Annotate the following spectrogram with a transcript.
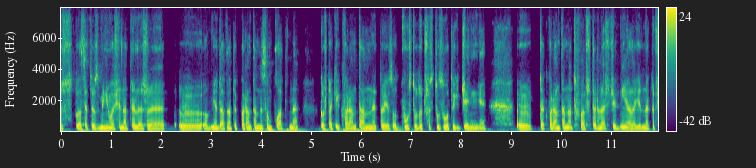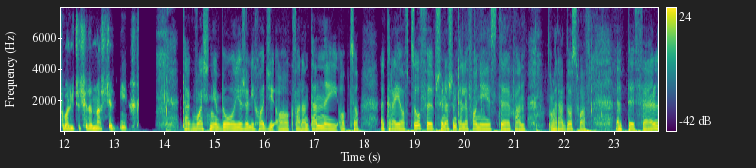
Y, sytuacja też zmieniła się na tyle, że od niedawna te kwarantanny są płatne. Koszt takiej kwarantanny to jest od 200 do 300 zł dziennie. Ta kwarantanna trwa 14 dni, ale jednak to trzeba liczyć 17 dni. Tak właśnie było, jeżeli chodzi o kwarantannę i obcokrajowców. Przy naszym telefonie jest e, pan Radosław e, Pyfel,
